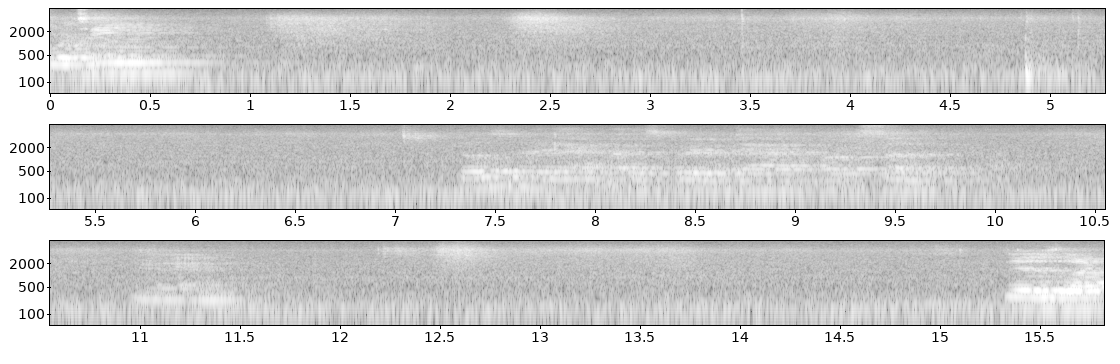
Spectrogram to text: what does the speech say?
14. Those who are led by the Spirit of God are the sons of God. And There's like,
